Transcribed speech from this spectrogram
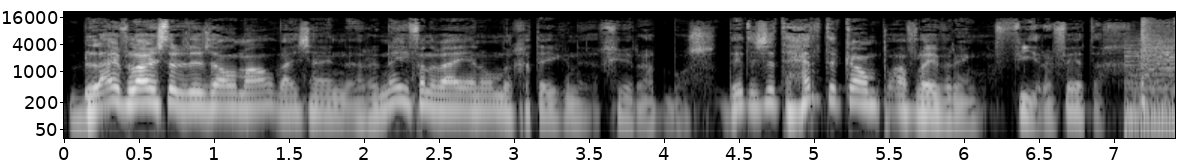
Blijf luisteren dus allemaal. Wij zijn René van der Wij en ondergetekende Gerard Bos. Dit is het Hertenkamp aflevering 44.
